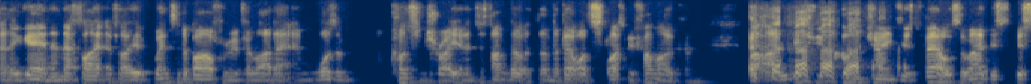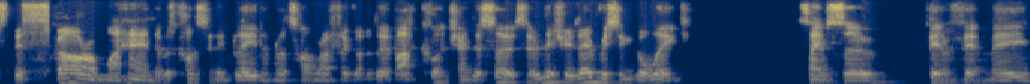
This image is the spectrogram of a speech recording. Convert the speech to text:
And again, and if I if I went to the bathroom or anything like that and wasn't concentrating and just under, under the belt, I'd slice my thumb open. But I literally couldn't change this belt. So I had this, this this scar on my hand that was constantly bleeding all the time where I forgot to do it. But I couldn't change the suit. So literally every single week, same suit, didn't fit me,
